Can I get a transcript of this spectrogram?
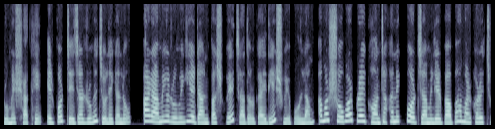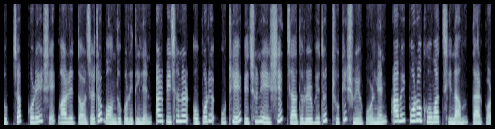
রুমের সাথে। এরপর যে যার রুমে চলে গেল। আর আমিও রুমে গিয়ে ডান পাশ হয়ে চাদর গায়ে দিয়ে শুয়ে পড়লাম। আমার শোবার প্রায় ঘন্টাখানেক পর জামিলের বাবা আমার ঘরে চুপচাপ করে এসে ঘরের দরজাটা বন্ধ করে দিলেন আর বিছানার ওপরে উঠে পেছনে এসে চাদরের ভেতর ঢুকে শুয়ে পড়লেন। আমি পুরো ঘুমাচ্ছিলাম, তারপর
